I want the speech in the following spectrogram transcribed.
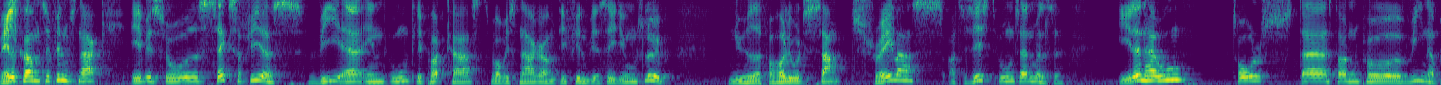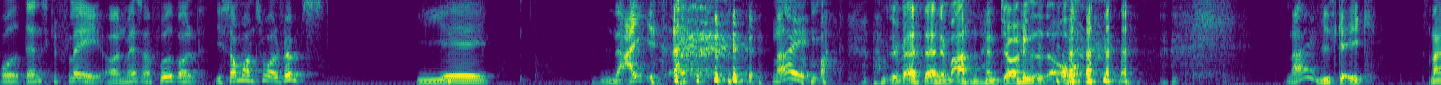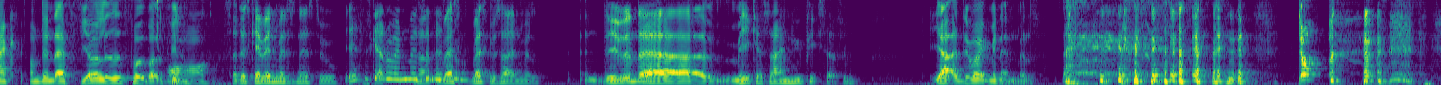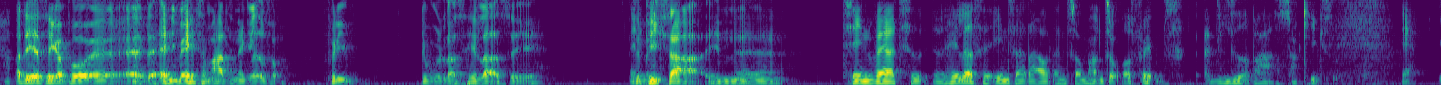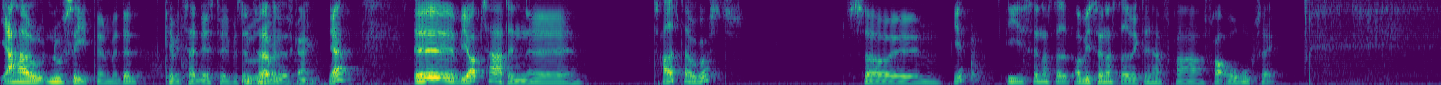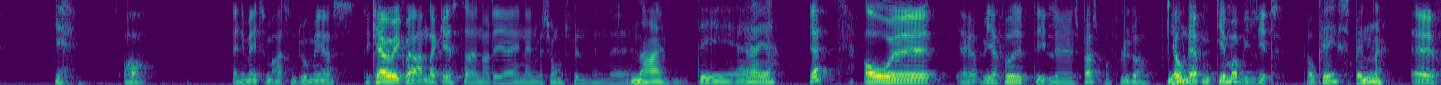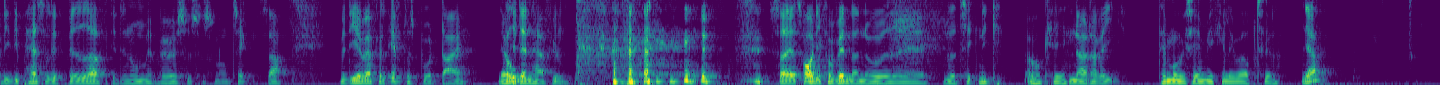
Velkommen til Filmsnak, episode 86. Vi er en ugentlig podcast, hvor vi snakker om de film, vi har set i ugens løb, nyheder fra Hollywood samt trailers, og til sidst ugens anmeldelse. I den her uge, Troels, der står den på vin og brød, danske flag og en masse af fodbold i sommeren 92. Yay. Nej! Nej, det værste er, at det er Martin, han joinede derovre. nej. Vi skal ikke snakke om den der fjollede fodboldfilm. Åh, så det skal jeg vende med til næste uge. Ja, det skal du vende med Nå, til hvad, næste hvad skal vi så anmelde? uge. Det er den der mega seje nye Pixar-film. Ja, det var ikke min anmeldelse. du! Og det er jeg sikker på, øh, at animator Martin er glad for. Fordi du vil også hellere se, Animation. Pixar end... Øh, Til enhver tid. Jeg vil hellere se Inside Out end sommeren 92. at det lyder bare så kikset. Ja, jeg har jo nu set den, men den kan vi tage næste episode. Den tager vi næste gang. Ja. Øh, vi optager den øh, 30. august. Så øh, ja, I sender stadig, og vi sender stadigvæk det her fra, fra Aarhus af. Ja, og Animator Martin, du er med os. Det kan jo ikke være andre gæster, når det er en animationsfilm, men øh, Nej, det er jeg, ja. og øh, ja, vi har fået et del øh, spørgsmål fra lyttere. Jo. Nogle af dem gemmer vi lidt, Okay, spændende. Øh, fordi de passer lidt bedre, fordi det er nogle med versus og sådan nogle ting. Så, men de har i hvert fald efterspurgt dig Jo. til den her film. så jeg tror, de forventer noget, øh, noget teknik, Okay, nørderi. det må vi se, om vi kan leve op til. Ja.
